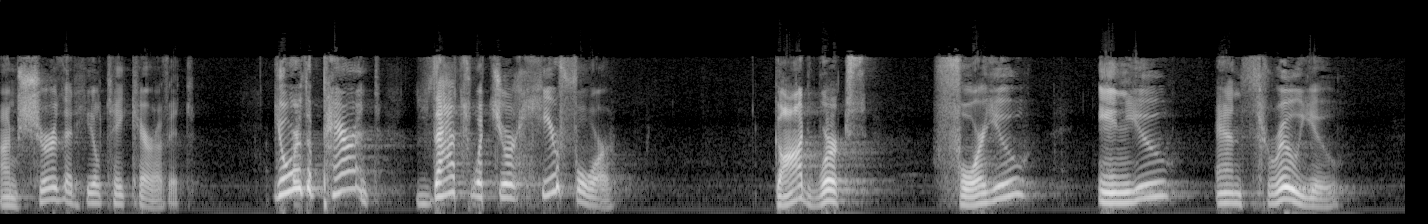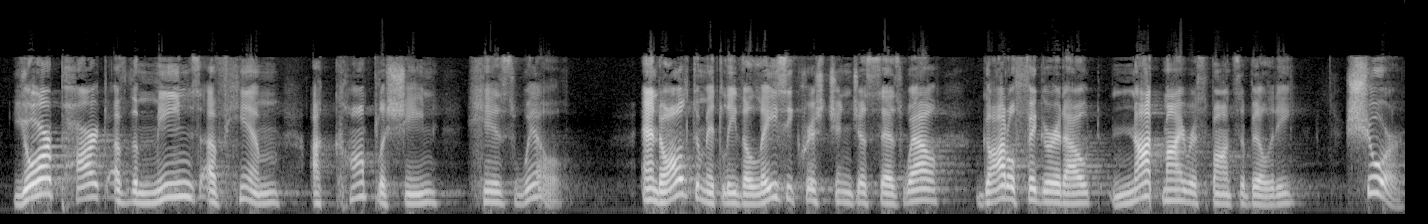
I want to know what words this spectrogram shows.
I'm sure that he'll take care of it. You're the parent. That's what you're here for. God works for you, in you, and through you. You're part of the means of Him accomplishing His will. And ultimately, the lazy Christian just says, Well, God will figure it out, not my responsibility. Sure,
